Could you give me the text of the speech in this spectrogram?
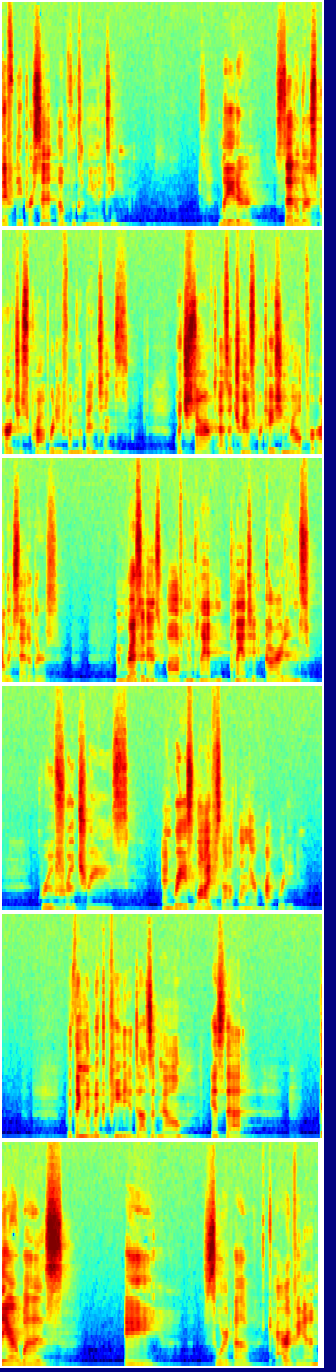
50% of the community. Later, settlers purchased property from the Bentons, which served as a transportation route for early settlers, and residents often plant, planted gardens, grew fruit trees, and raised livestock on their property. The thing that Wikipedia doesn't know is that there was a sort of caravan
